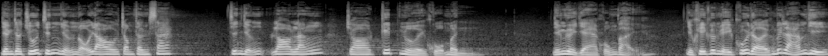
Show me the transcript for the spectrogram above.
Dâng cho chúa chính những nỗi đau trong thân xác, chính những lo lắng cho kiếp người của mình. Những người già cũng vậy nhiều khi cứ nghĩ cuối đời không biết làm gì.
